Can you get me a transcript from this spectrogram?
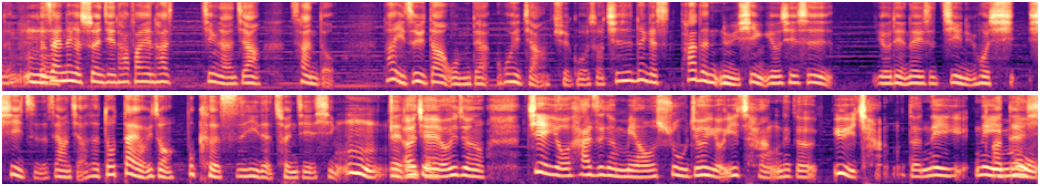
的，嗯嗯、可在那个瞬间，他发现他竟然这样颤抖。他以至于到我们等下会讲雪国的时候，其实那个他的女性，尤其是有点类似妓女或戏戏子的这样角色，都带有一种不可思议的纯洁性。嗯，对，对，对，而且有一种借由他这个描述，就有一场那个浴场的那那一幕，啊、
